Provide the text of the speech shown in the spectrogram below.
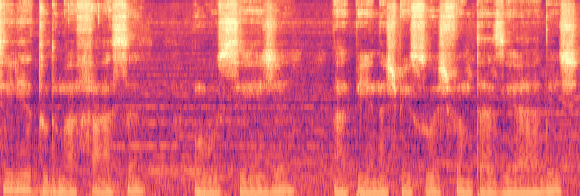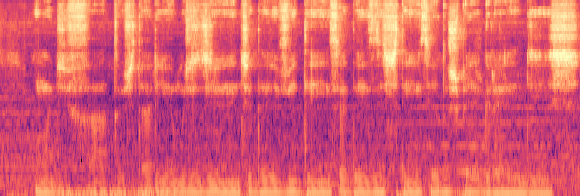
Seria tudo uma farsa, ou seja, apenas pessoas fantasiadas, ou de fato estaríamos diante da evidência da existência dos pé grandes.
